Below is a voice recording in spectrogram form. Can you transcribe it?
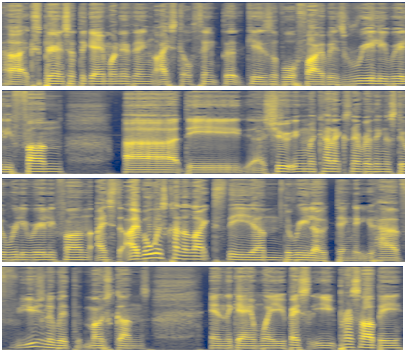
uh, experience of the game or anything. I still think that Gears of War 5 is really really fun. Uh, the uh, shooting mechanics and everything is still really really fun. I st- I've always kind of liked the um, the reload thing that you have usually with most guns in the game, where you basically you press RB,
